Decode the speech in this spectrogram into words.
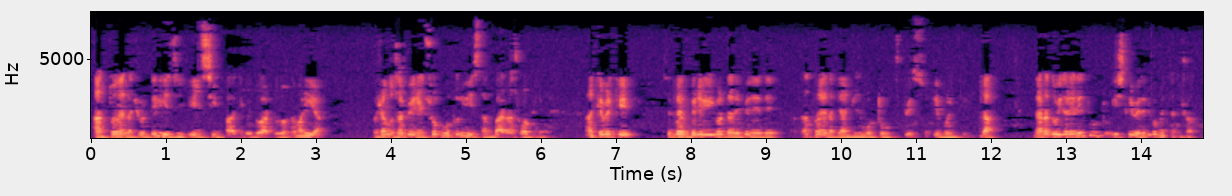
Antonella Fiordelisi e il simpatico Edoardo Donna Maria, facendo sapere il suo punto di vista barra sua opinione. Anche perché, se ben vi ricordate, vedete, Antonella piange molto spesso e volentieri. Da narratore italiano è tutto, iscrivetevi, commentate, ciao.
